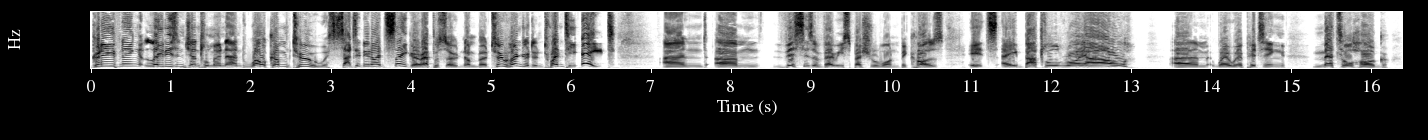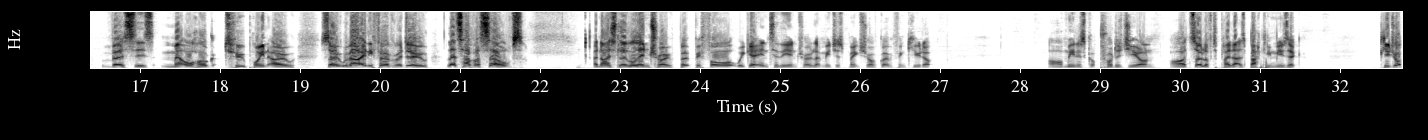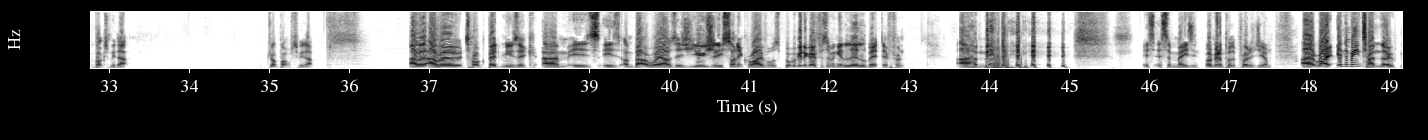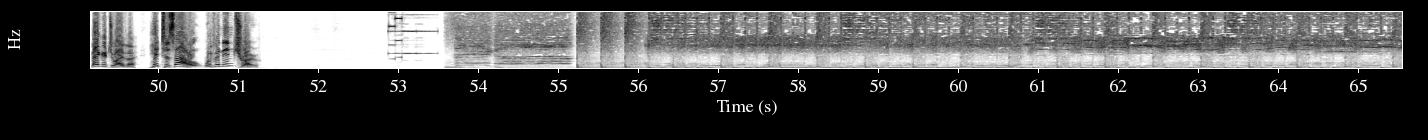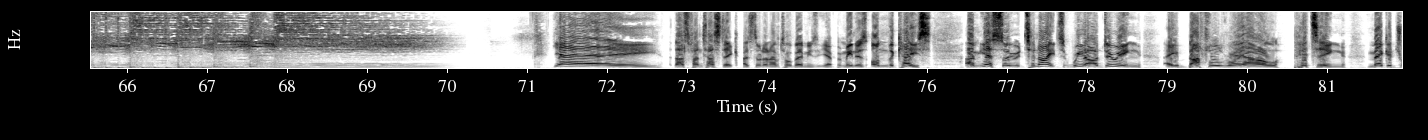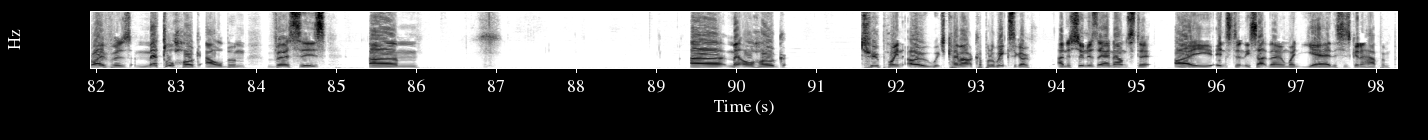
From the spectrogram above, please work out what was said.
Good evening, ladies and gentlemen, and welcome to Saturday Night Sega, episode number 228. And um, this is a very special one because it's a battle royale um, where we're pitting Metal Hog versus Metal Hog 2.0. So, without any further ado, let's have ourselves a nice little intro. But before we get into the intro, let me just make sure I've got everything queued up. Oh, Mina's got Prodigy on. Oh, I'd so love to play that as backing music. Can you Dropbox me that? Dropbox me that. Our our talk bed music um, is is on battle royales is usually Sonic Rivals, but we're going to go for something a little bit different. Um, it's it's amazing. We're going to put the Prodigy on. Uh, right. In the meantime, though, Mega Driver hit us out with an intro. Yay! That's fantastic. I still don't have talk about music yet, but Mina's on the case. Um, yes, so tonight we are doing a battle royale pitting Mega Driver's Metal Hog album versus um, uh, Metal Hog 2.0, which came out a couple of weeks ago. And as soon as they announced it, I instantly sat there and went, "Yeah, this is going to happen."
